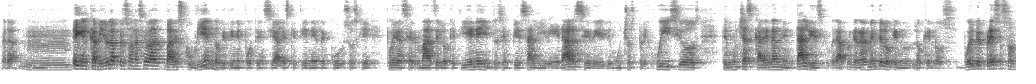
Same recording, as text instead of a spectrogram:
¿verdad? Mm. En el camino la persona se va, va, descubriendo que tiene potenciales, que tiene recursos, que puede hacer más de lo que tiene y entonces empieza a liberarse de, de muchos prejuicios, de muchas cadenas mentales, ¿verdad? Porque realmente lo que, lo que nos vuelve presos son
